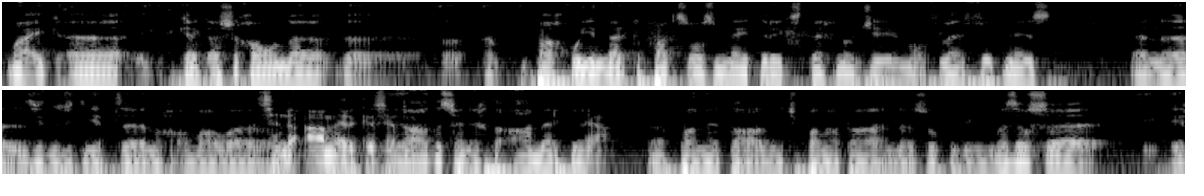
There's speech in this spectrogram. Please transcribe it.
Maar ik, ik- kijk, als je gewoon de, een paar goede merken pakt, zoals Matrix, Techno Gym of Life Fitness. En eh ziet, dus je hebt eh, nog allemaal. eh, Dat zijn de aanmerken, zeg ja, maar. dat zijn echt de A-merken. Ja. Panetta, weet je, Panata en zulke dingen. Maar zelfs, ik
